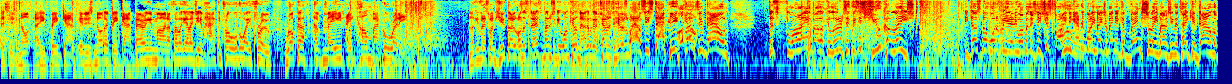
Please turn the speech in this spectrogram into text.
this is not a big gap. It is not a big gap. Bearing in mind, I felt like LAG have had control all the way through. Rokkr have made a comeback already. Looking for this one. Huke, though, on the stairs, managed to get one kill. Now going to go challenge the hill as well. See, Stab, he oh! guns him down. Just flying about like a lunatic. This is Huke unleashed. He does not want to be in any one position. He's just finding everybody. Major Maniac eventually managing to take him down. The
